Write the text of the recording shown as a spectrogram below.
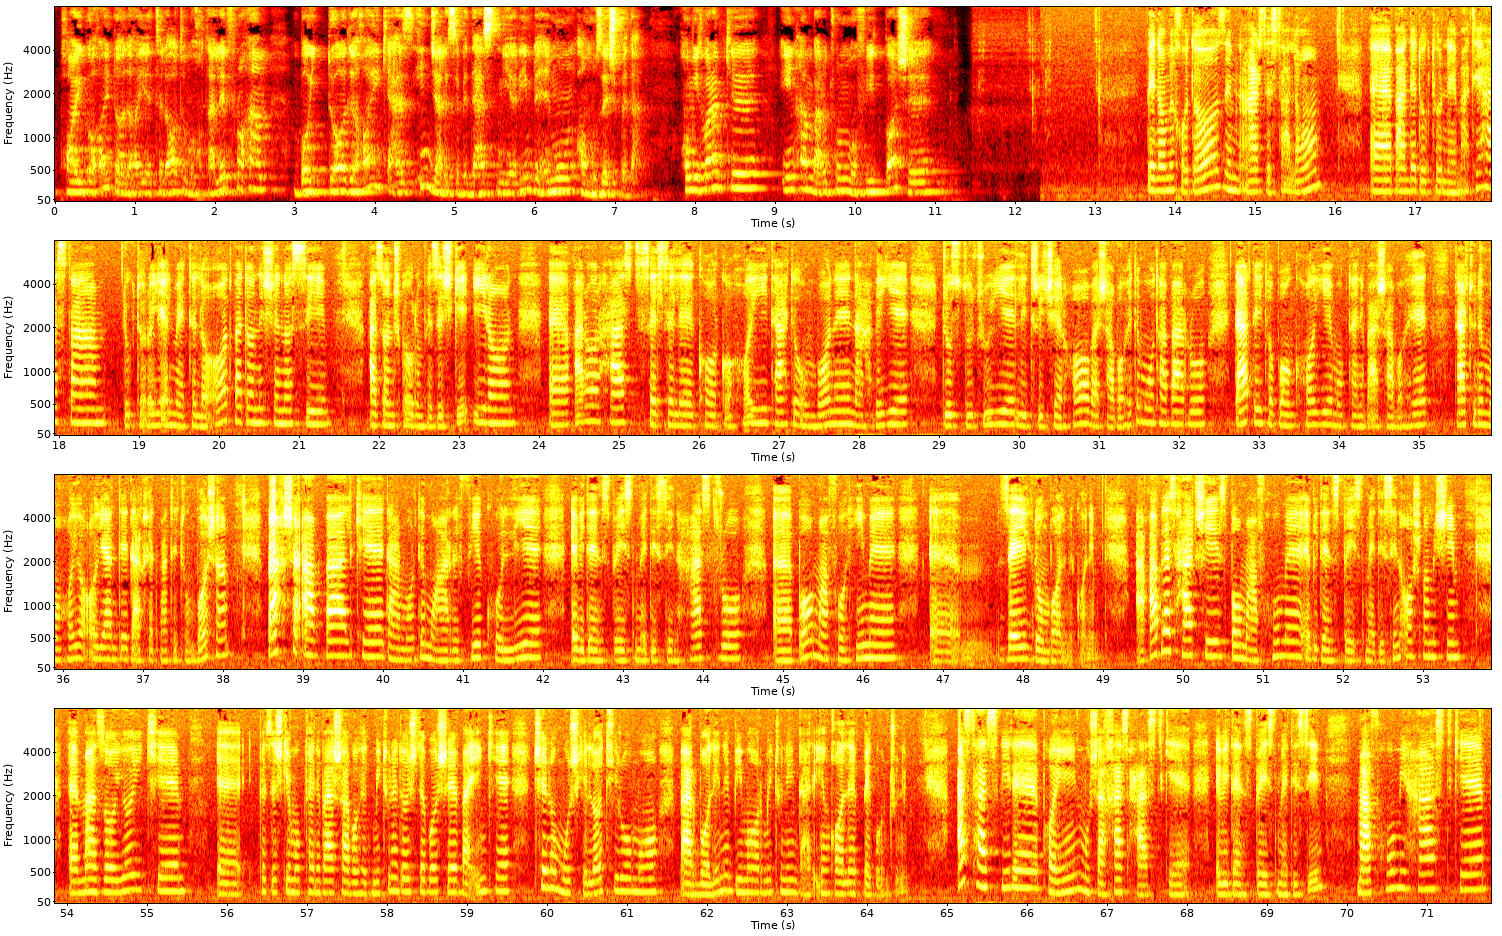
پایگاه های داده های اطلاعات مختلف رو هم با داده هایی که از این جلسه به دست میاریم به همون آموزش بدن. امیدوارم که این هم براتون مفید باشه. به نام خدا ضمن عرض سلام. بنده دکتر نعمتی هستم. دکترای علم اطلاعات و دانش شناسی از دانشگاه علوم پزشکی ایران قرار هست سلسله کارگاه هایی تحت عنوان نحوه جستجوی لیتریچرها و شواهد معتبر رو در دیتا بانک های مبتنی بر شواهد در طول ماه های آینده در خدمتتون باشم. بخش اول که در مورد معرفی کلی Evidence Based Medicine هست رو با مفاهیم زیل دنبال می‌کنیم. قبل از هر چیز با مفهوم Evidence Based Medicine آشنا میشیم. مزایایی که پزشکی مبتنی بر شواهد می‌تونه داشته باشه و اینکه چه نوع مشکلاتی رو ما بر بالین بیمار می‌تونیم در این قالب بگنجونیم. از تصویر پایین مشخص هست که Evidence Based Medicine مفهومی هست که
